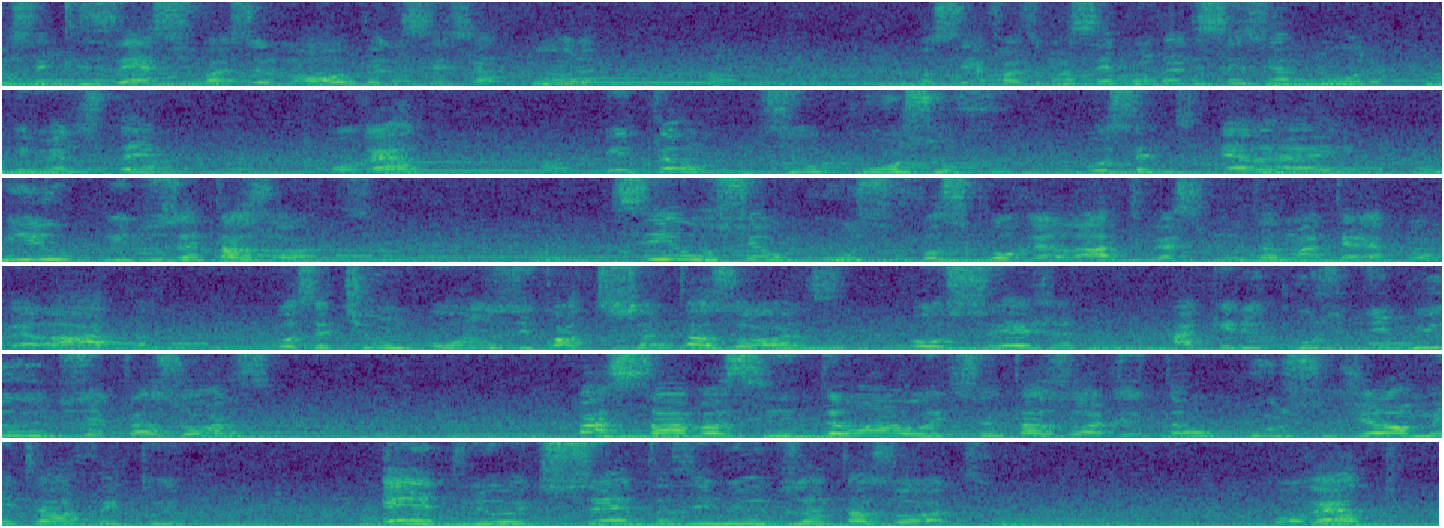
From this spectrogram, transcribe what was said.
você quisesse fazer uma outra licenciatura, você ia fazer uma segunda licenciatura em menos tempo, correto? Então, se o curso você era 1.200 horas, se o seu curso fosse correlato, tivesse muita matéria correlata, você tinha um bônus de 400 horas, ou seja, aquele curso de 1.200 horas passava-se então a 800 horas. Então o curso geralmente era feito entre 800 e 1.200 horas, correto?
